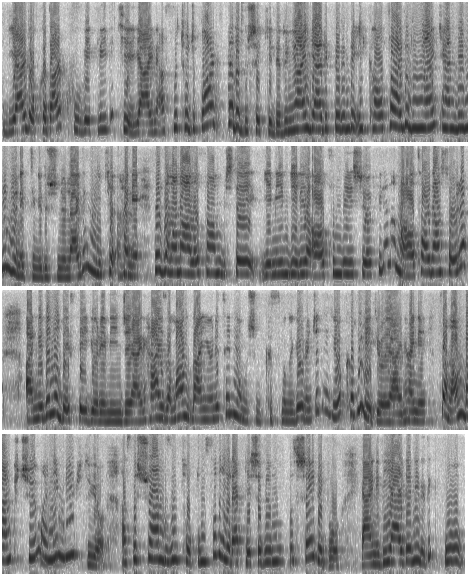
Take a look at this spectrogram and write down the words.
bir yerde o kadar kuvvetliydi ki yani aslında çocuklar da bu şekilde dünyaya geldiklerinde ilk 6 ayda dünyayı kendilerinin yönettiğini düşünürler değil mi? İlk, Hani ne zaman ağlasam işte yemeğim geliyor altın değişiyor filan ama 6 aydan sonra anneden o desteği göremeyince yani her zaman ben yönetemiyormuşum kısmını görünce ne diyor? Kabul ediyor yani hani tamam ben küçüğüm annem büyük diyor. Aslında şu an bizim toplumsal olarak yaşadığımız şey de bu. Yani bir yerde ne dedik? Bu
